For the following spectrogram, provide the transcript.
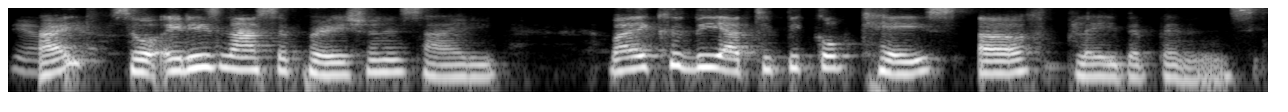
Yeah. Right. So it is not separation anxiety, but it could be a typical case of play dependency.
